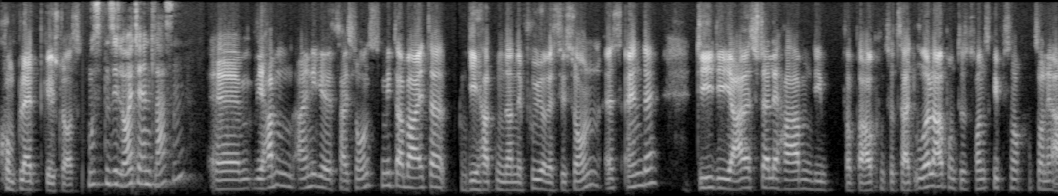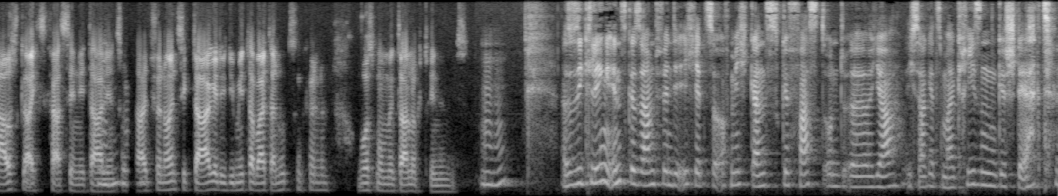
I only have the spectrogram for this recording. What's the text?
komplett geschlossen. Mussten Sie Leute entlassen? Ähm, wir haben einige Saisonsmitarbeiter, die hatten dann eine frühere Saisonende. Die die Jahresstelle haben, die verbrauchen zurzeit Urlaub und sonst gibt es noch so eine Ausgleichskasse in Italien mhm. zurzeit für 90 Tage, die die Mitarbeiter nutzen können, wo es momentan noch drinnen ist. Mhm. Also sie klingen insgesamt, finde ich, jetzt so auf mich ganz gefasst und äh, ja, ich sage jetzt mal krisengestärkt.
